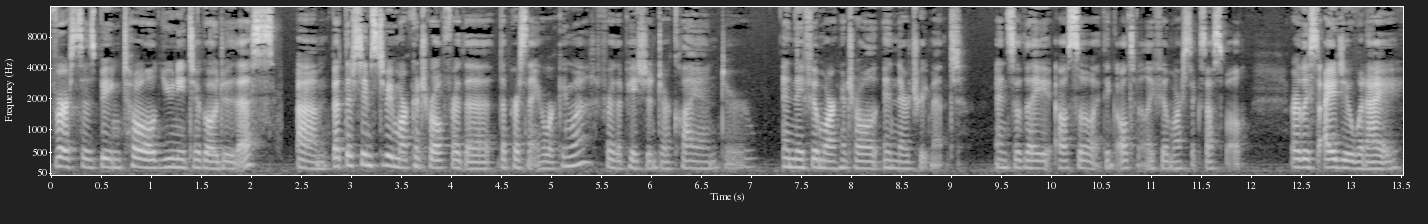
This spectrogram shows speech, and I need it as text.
versus being told you need to go do this. Um, but there seems to be more control for the the person that you're working with, for the patient or client, or and they feel more control in their treatment. And so they also, I think, ultimately feel more successful, or at least I do when I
